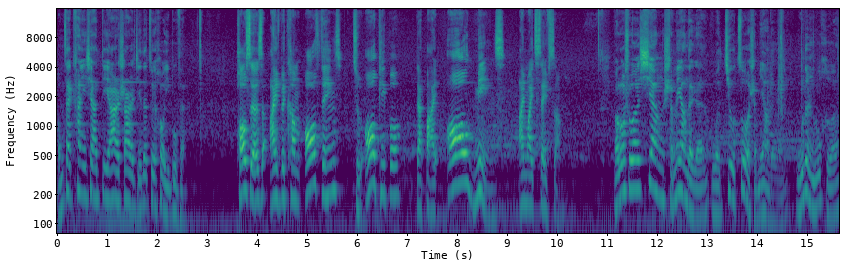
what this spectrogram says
我们再看一下第二十二节的最后一部分。 Paul says, I've become all things to all people that by all means I might save some. 保罗说：“像什么样的人，我就做什么样的人；无论如何，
